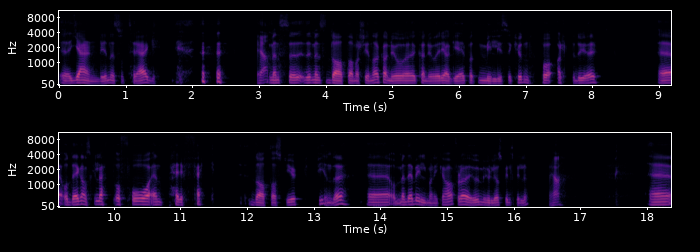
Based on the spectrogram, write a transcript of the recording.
eh, hjernen din er så treg. ja. Mens, mens datamaskiner kan jo, kan jo reagere på et millisekund på alt det du gjør. Eh, og det er ganske lett å få en perfekt datastyrt fiende, eh, men det vil man ikke ha, for da er det jo umulig å spille spillet. ja. Eh,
